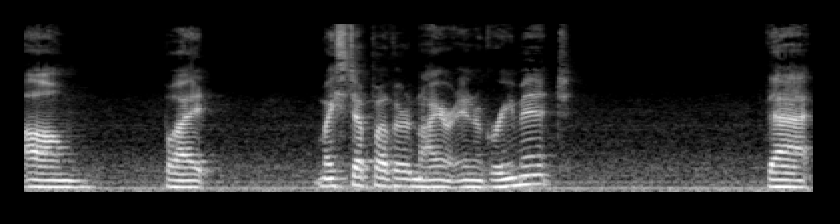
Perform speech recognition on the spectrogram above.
Um, but my stepmother and I are in agreement that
